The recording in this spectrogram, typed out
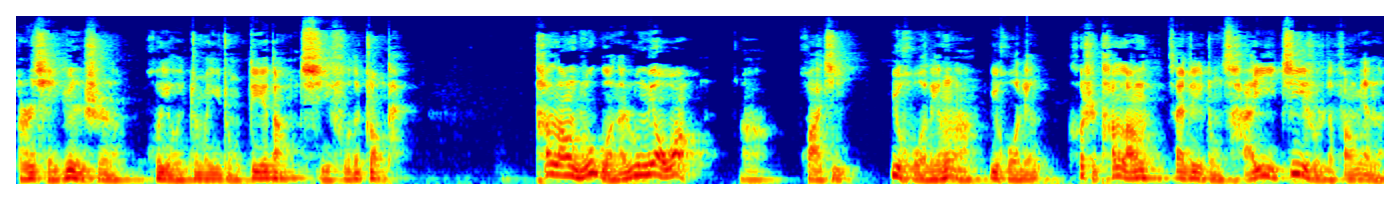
而且运势呢会有这么一种跌宕起伏的状态。贪狼如果呢入庙旺啊，化忌遇火灵啊，遇火灵，可使贪狼呢在这种才艺技术的方面呢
